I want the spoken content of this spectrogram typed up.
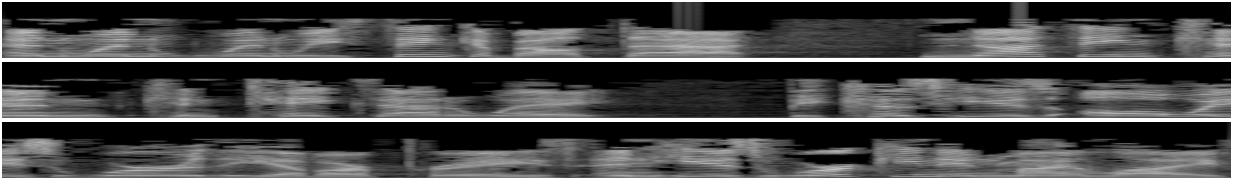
And when, when we think about that, nothing can, can take that away because He is always worthy of our praise. And He is working in my life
